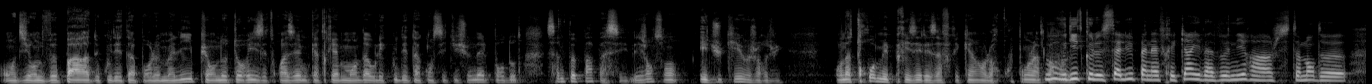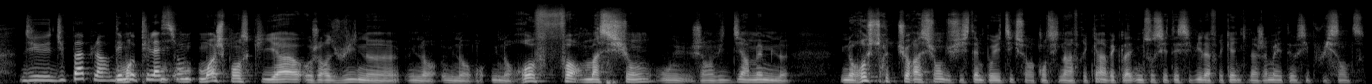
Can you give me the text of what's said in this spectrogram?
on dit on ne veut pas de coup d'État pour le Mali, puis on autorise les troisième, quatrième mandats ou les coups d'État constitutionnels pour d'autres. Ça ne peut pas passer. Les gens sont éduqués aujourd'hui on a trop méprisé les Africains en leur coupant la parole. Vous vous dites que le salut panafricain, il va venir hein, justement de, du, peuple, hein, des populations Moi, je pense qu'il y a aujourd'hui une, une, reformation, ou j'ai envie de dire même une, une restructuration du système politique sur le continent africain avec une société civile africaine qui n'a jamais été aussi puissante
